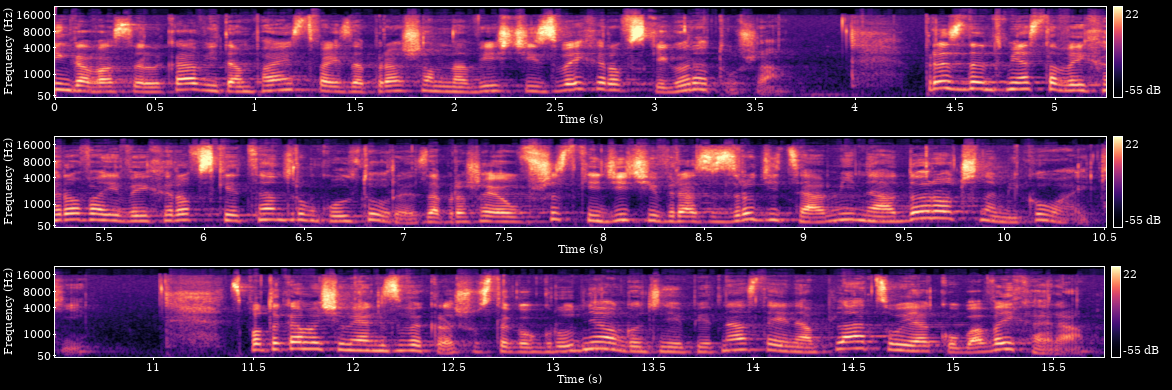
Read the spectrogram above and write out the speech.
Kinga Wasylka, witam Państwa i zapraszam na wieści z Wejherowskiego Ratusza. Prezydent miasta Wejherowa i Wejherowskie Centrum Kultury zapraszają wszystkie dzieci wraz z rodzicami na doroczne Mikołajki. Spotykamy się jak zwykle 6 grudnia o godzinie 15 na placu Jakuba Wejhera.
